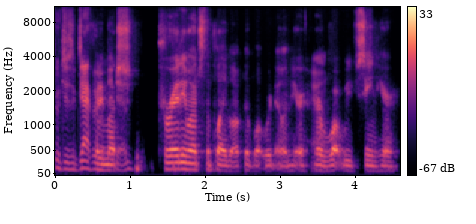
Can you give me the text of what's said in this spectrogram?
Which is exactly pretty much pretty much the playbook of what we're doing here yeah. or what we've seen here.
